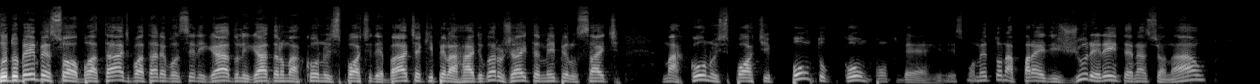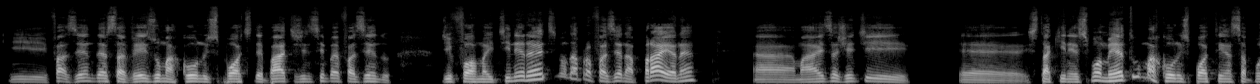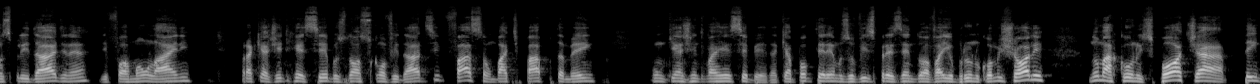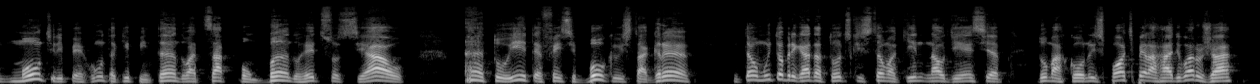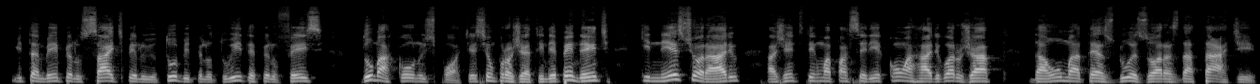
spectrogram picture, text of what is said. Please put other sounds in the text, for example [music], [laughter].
Tudo bem, pessoal? Boa tarde, boa tarde a você ligado, ligada no Marcou no Esporte Debate, aqui pela Rádio Guarujá e também pelo site marconosport.com.br. Nesse momento estou na praia de Jurerê Internacional e fazendo dessa vez o Marcou no Esporte Debate. A gente sempre vai fazendo de forma itinerante, não dá para fazer na praia, né? Ah, mas a gente é, está aqui nesse momento. O Marcou no Esporte tem essa possibilidade, né? De forma online para que a gente receba os nossos convidados e faça um bate-papo também com quem a gente vai receber. Daqui a pouco teremos o vice-presidente do Havaí, o Bruno Comicholi, no Marcou no Esporte. Já tem um monte de pergunta aqui pintando, WhatsApp bombando, rede social, [clears throat] Twitter, Facebook, Instagram. Então, muito obrigado a todos que estão aqui na audiência do Marcou no Esporte pela Rádio Guarujá e também pelo site, pelo YouTube, pelo Twitter, pelo Face do Marcou no Esporte. Esse é um projeto independente que, nesse horário, a gente tem uma parceria com a Rádio Guarujá, da uma até as duas horas da tarde.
